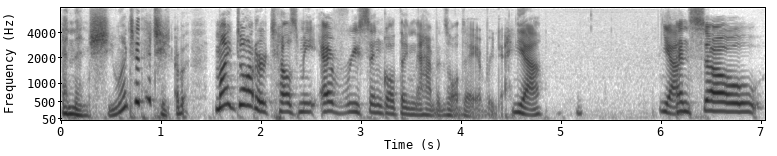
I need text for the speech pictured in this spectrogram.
and then she went to the teacher." My daughter tells me every single thing that happens all day, every day, yeah, yeah. and so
